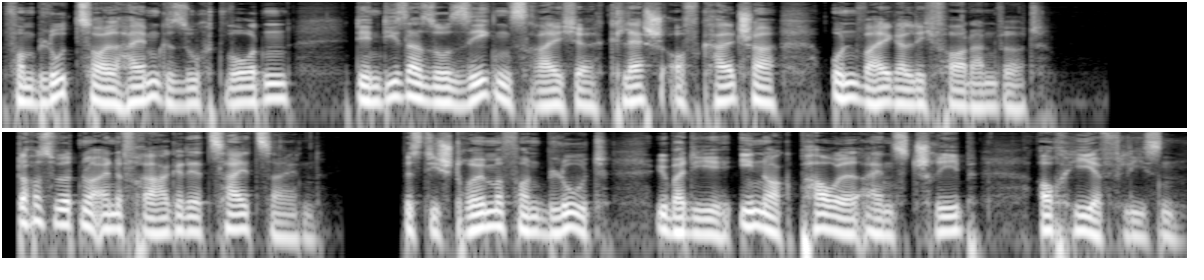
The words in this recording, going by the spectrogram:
vom Blutzoll heimgesucht wurden, den dieser so segensreiche Clash of Culture unweigerlich fordern wird. Doch es wird nur eine Frage der Zeit sein, bis die Ströme von Blut, über die Enoch Powell einst schrieb, auch hier fließen.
